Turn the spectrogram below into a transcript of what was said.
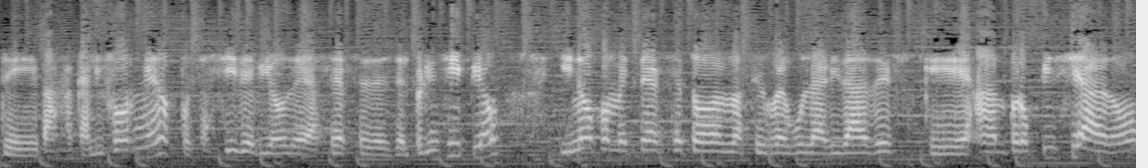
de Baja California, pues así debió de hacerse desde el principio y no cometerse todas las irregularidades que han propiciado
